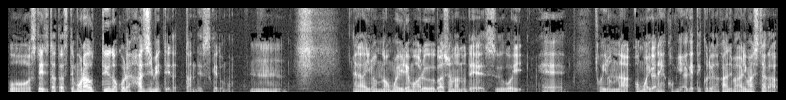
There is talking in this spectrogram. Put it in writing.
こう、ステージ立たせてもらうっていうのはこれ初めてだったんですけども。うん。いや、いろんな思い入れもある場所なので、すごい、えー、こういろんな思いがね、込み上げてくるような感じもありましたが、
